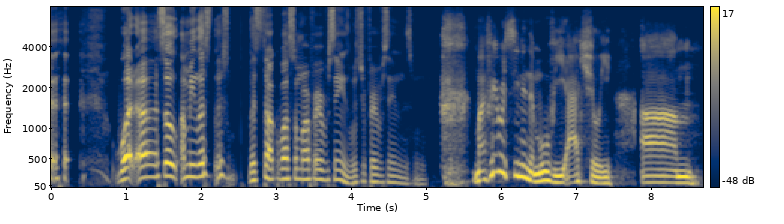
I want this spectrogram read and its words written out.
what uh so I mean let's let's let's talk about some of our favorite scenes. What's your favorite scene in this movie? My favorite scene in the movie, actually, um,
